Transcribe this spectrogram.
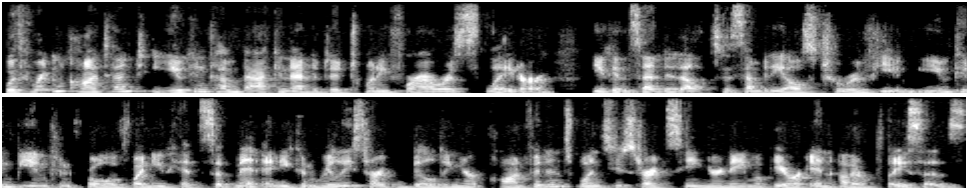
With written content, you can come back and edit it 24 hours later. You can send it out to somebody else to review. You can be in control of when you hit submit, and you can really start building your confidence once you start seeing your name appear in other places.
